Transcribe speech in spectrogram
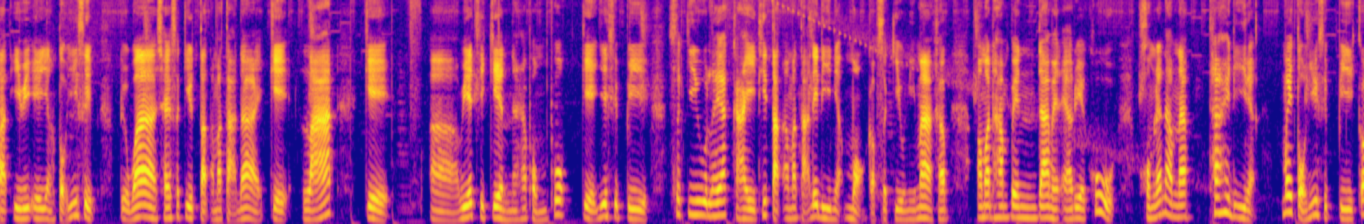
ตัด EVA อย่างโตะ20 หรือว่าใช้สกิลตัดอมตะได้ เกะลาดเกะอ่า VS เกนนะครับผมพวกเกะ20 ปี สกิลระยะไกลที่ตัดอมตะได้ดีเนี่ยเหมาะกับสกิลนี้มากครับ เอามาทำเป็น Damage Area คู่ ผมแนะนำนะ ถ้าให้ดีเนี่ยไม่โต20 ปีก็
